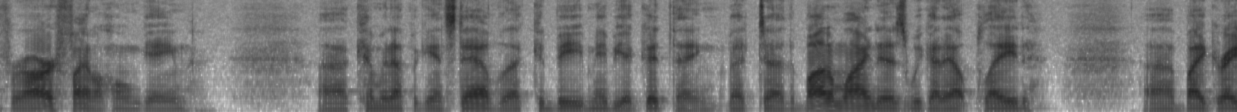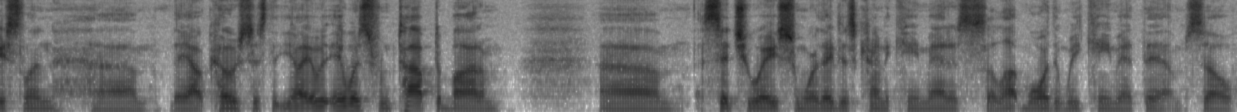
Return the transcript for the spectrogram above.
for our final home game uh, coming up against Avila could be maybe a good thing. But uh, the bottom line is we got outplayed uh, by Graceland. Um, they outcoached us. You know, it, it was from top to bottom um, a situation where they just kind of came at us a lot more than we came at them. So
